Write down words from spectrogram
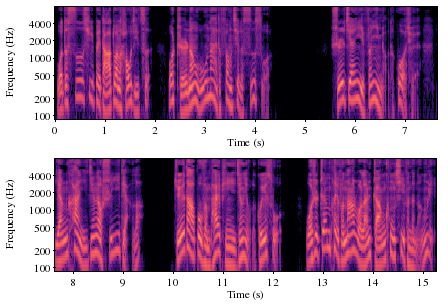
我的思绪被打断了好几次，我只能无奈的放弃了思索。时间一分一秒的过去，眼看已经要十一点了，绝大部分拍品已经有了归宿。我是真佩服纳若兰掌控气氛的能力，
